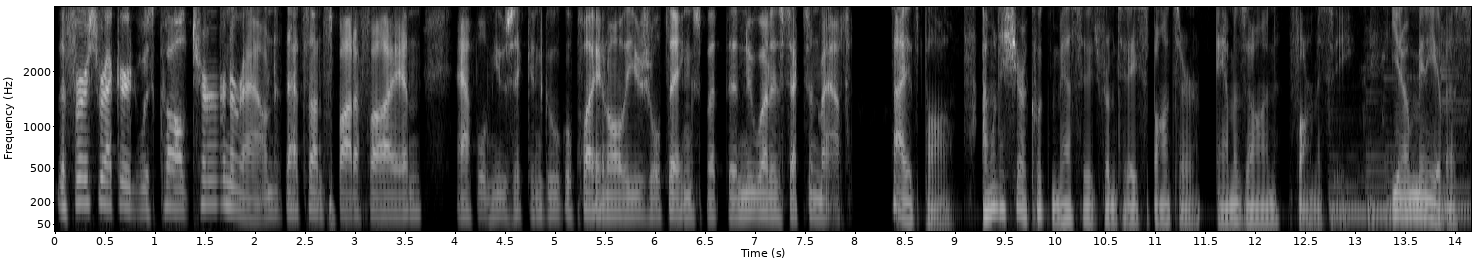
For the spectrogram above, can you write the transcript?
The first record was called Turnaround. That's on Spotify and Apple Music and Google Play and all the usual things. But the new one is Sex and Math. Hi, it's Paul. I want to share a quick message from today's sponsor, Amazon Pharmacy. You know, many of us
